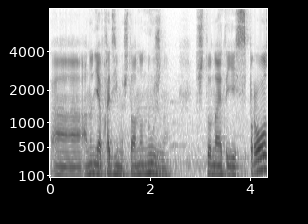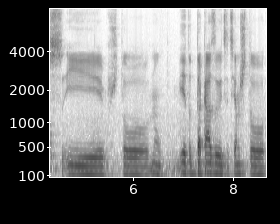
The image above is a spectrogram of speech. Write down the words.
а, оно необходимо, что оно нужно, что на это есть спрос, и что ну, это доказывается тем, что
